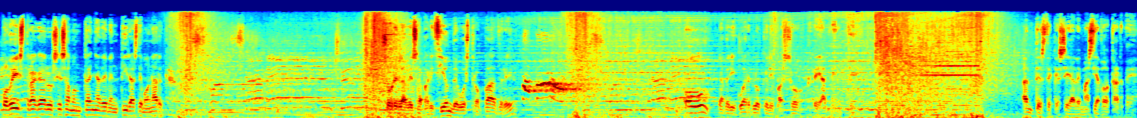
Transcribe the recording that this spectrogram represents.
Podéis tragaros esa montaña de mentiras de monarca. Sobre la desaparición de vuestro padre. O averiguar lo que le pasó realmente. Antes de que sea demasiado tarde.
